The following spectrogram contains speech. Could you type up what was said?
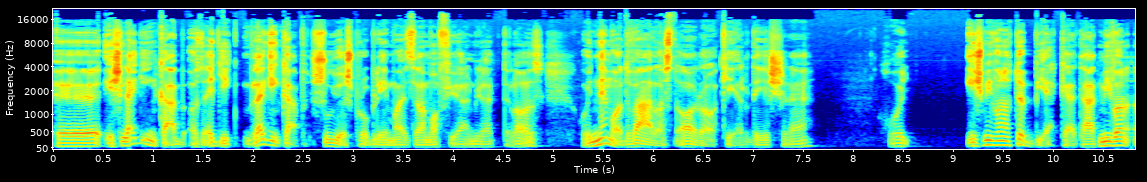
Ö, és leginkább az egyik, leginkább súlyos probléma ezzel a maffia elmélettel az, hogy nem ad választ arra a kérdésre, hogy és mi van a többiekkel? Tehát mi van,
